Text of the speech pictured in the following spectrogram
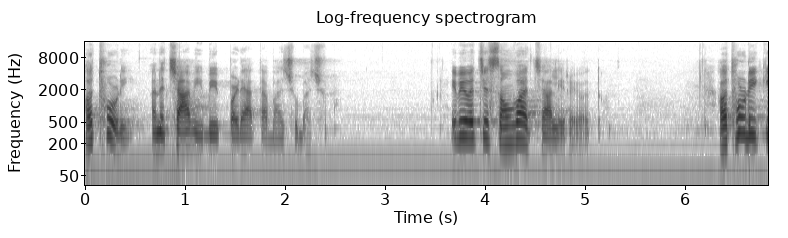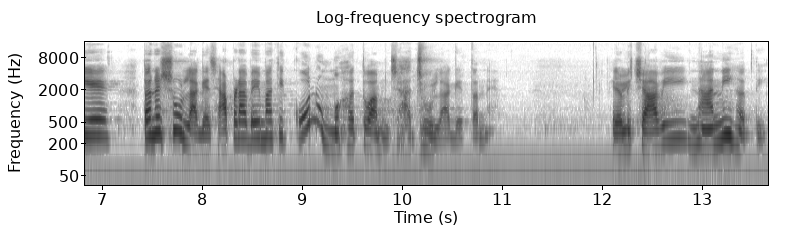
હથોડી અને ચાવી બે પડ્યા હતા બાજુ બાજુમાં એ બે વચ્ચે સંવાદ ચાલી રહ્યો હતો. હથોડી કે, તને શું લાગે છે? આપણા બેમાંથી કોનું મહત્વ આમ જાજુ લાગે તને? એ ઓલી ચાવી નાની હતી.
